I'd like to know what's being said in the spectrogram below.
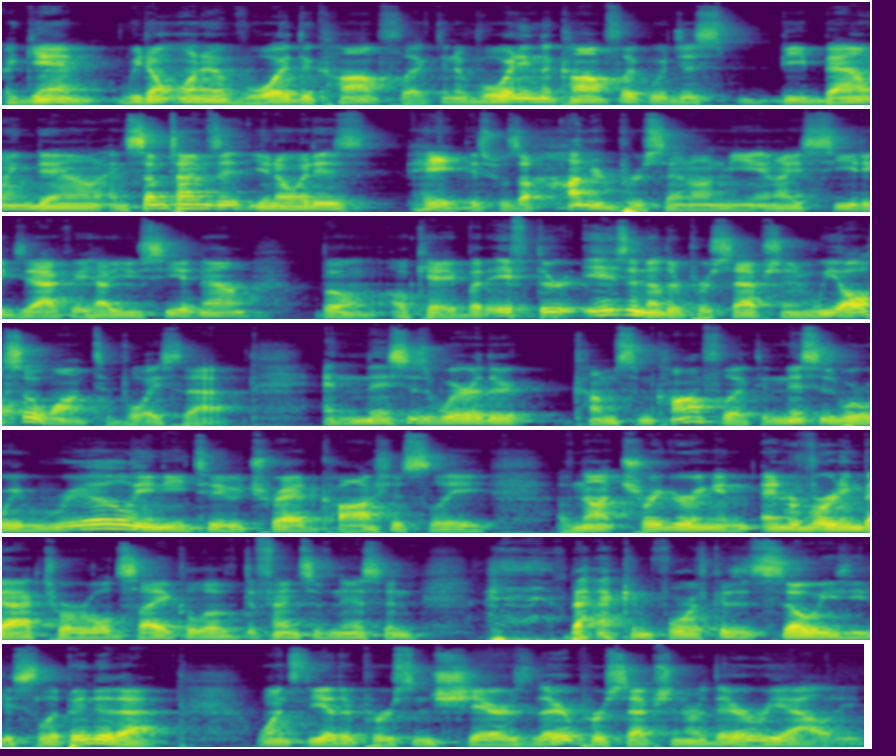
again, we don't want to avoid the conflict. And avoiding the conflict would just be bowing down. And sometimes it, you know, it is, hey, this was 100% on me and I see it exactly how you see it now. Boom. Okay. But if there is another perception, we also want to voice that. And this is where there comes some conflict. And this is where we really need to tread cautiously of not triggering and, and reverting back to our old cycle of defensiveness and back and forth because it's so easy to slip into that once the other person shares their perception or their reality.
